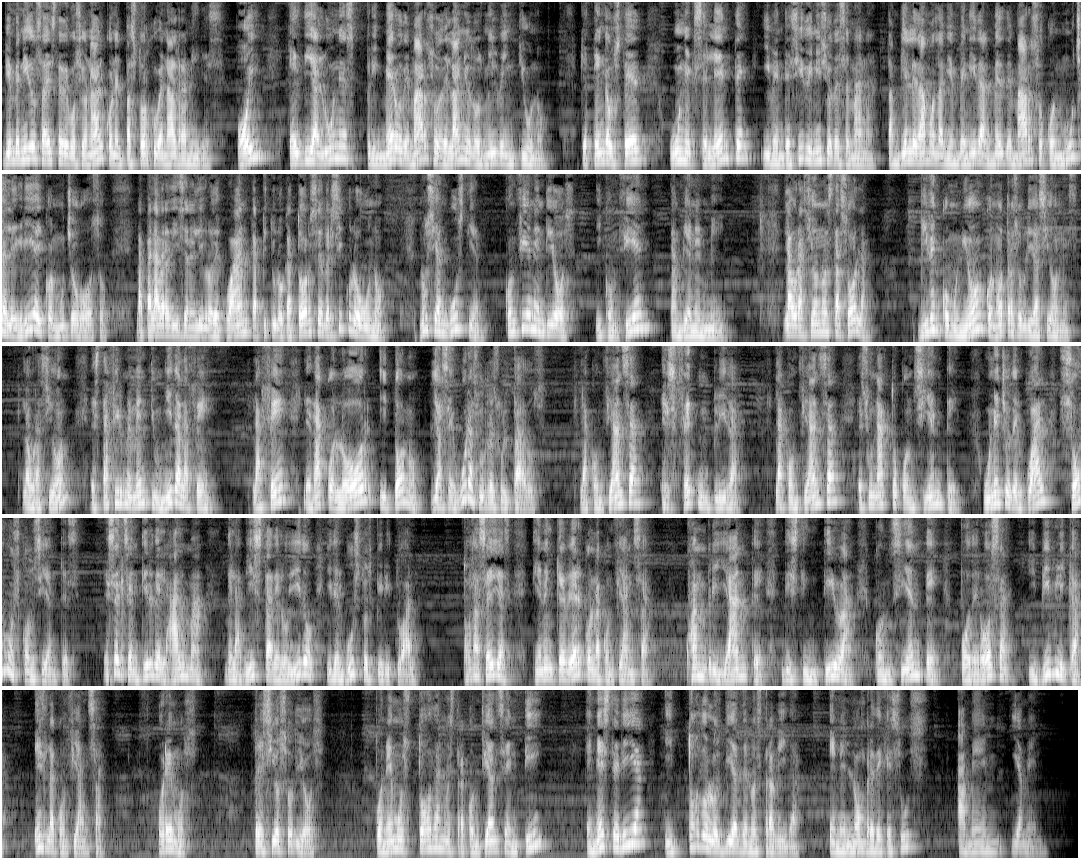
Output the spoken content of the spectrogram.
Bienvenidos a este devocional con el pastor Juvenal Ramírez. Hoy es día lunes primero de marzo del año 2021. Que tenga usted un excelente y bendecido inicio de semana. También le damos la bienvenida al mes de marzo con mucha alegría y con mucho gozo. La palabra dice en el libro de Juan, capítulo 14, versículo 1. No se angustien, confíen en Dios y confíen también en mí. La oración no está sola. Vive en comunión con otras obligaciones. La oración está firmemente unida a la fe. La fe le da color y tono y asegura sus resultados. La confianza es fe cumplida. La confianza es un acto consciente, un hecho del cual somos conscientes. Es el sentir del alma, de la vista, del oído y del gusto espiritual. Todas ellas tienen que ver con la confianza cuán brillante, distintiva, consciente, poderosa y bíblica es la confianza. Oremos, precioso Dios, ponemos toda nuestra confianza en ti en este día y todos los días de nuestra vida. En el nombre de Jesús, amén y amén.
